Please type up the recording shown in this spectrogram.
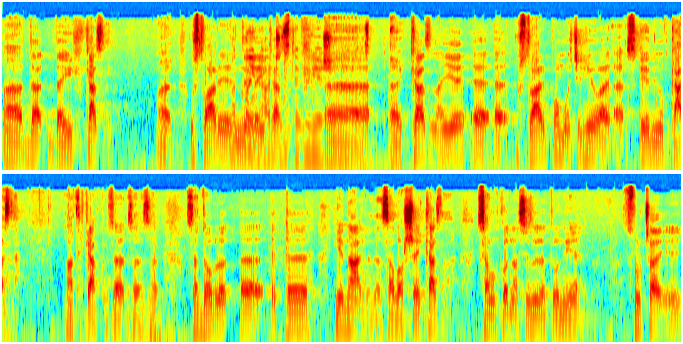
a, da, da ih kaznim. U stvari, ne da ih način ste vi riješili? Kazna je, e, e, u stvari, pomoć je njihova jedino kazna. Znate kako, za, za, za, za dobro e, je nagrada, za loše je kazna. Samo kod nas izgleda to nije slučaj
